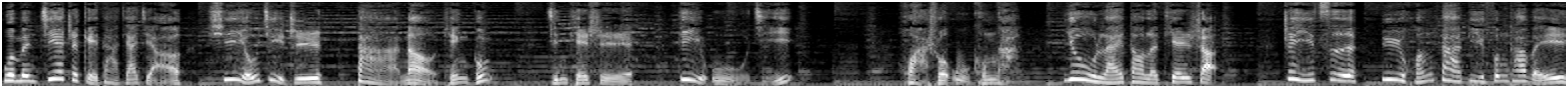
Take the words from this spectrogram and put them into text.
我们接着给大家讲《西游记之大闹天宫》，今天是第五集。话说悟空啊，又来到了天上。这一次，玉皇大帝封他为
